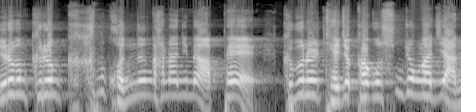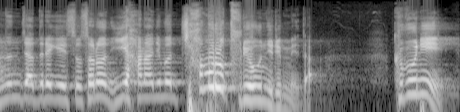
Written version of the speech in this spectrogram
여러분 그런 큰 권능 하나님의 앞에 그분을 대적하고 순종하지 않는 자들에게 있어서는 이 하나님은 참으로 두려운 일입니다. 그분이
